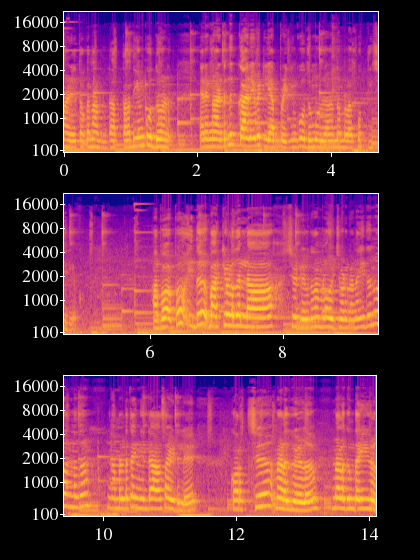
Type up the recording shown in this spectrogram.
മഴയത്തൊക്കെ നടന്നിട്ട് അത്രയധികം കൊതുവാണ് ഇറങ്ങാണ്ട് നിൽക്കാനേ പറ്റില്ല. അപ്പോഴേക്കും കൊതു മുഴുവൻ നമ്മളെ കൊത്തി ശരിയാക്കും. അപ്പോൾ അപ്പോൾ ഇത് ബാക്കിയുള്ളത് എല്ലാ ചെടികൾക്കും നമ്മൾ ഒഴിച്ചു കൊടുക്കണം. ഇതെന്ന് പറഞ്ഞത് നമ്മളുടെ തെങ്ങിന്റെ ആ സൈഡിൽ കുറച്ച് മിളകുകൾ മിളകും തൈകൾ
